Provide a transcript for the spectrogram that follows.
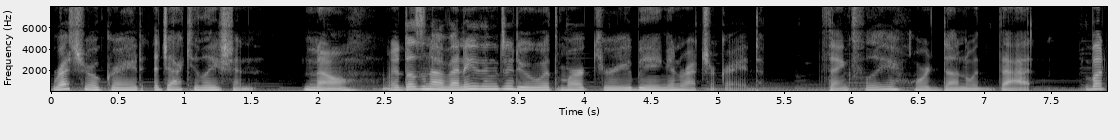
retrograde ejaculation. No, it doesn't have anything to do with Mercury being in retrograde. Thankfully, we're done with that. But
